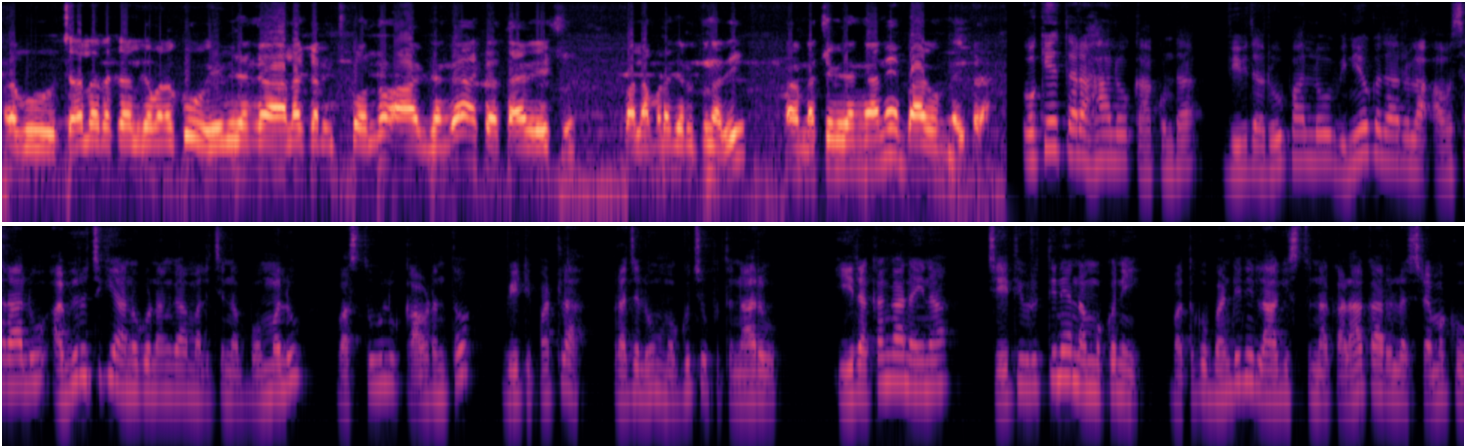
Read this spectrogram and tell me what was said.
మనకు చాలా రకాలుగా మనకు ఏ విధంగా అలంకరించుకోవాలో ఆ విధంగా ఇక్కడ తయారు చేసి వాళ్ళు అమ్మడం జరుగుతున్నది. నచ్చే విధంగానే బాగున్నాయి ఇక్కడ. ఒకే తరహాలో కాకుండా వివిధ రూపాల్లో వినియోగదారుల అవసరాలు అభిరుచికి అనుగుణంగా మలిచిన బొమ్మలు వస్తువులు కావడంతో వీటి పట్ల ప్రజలు మొగ్గు చూపుతున్నారు ఈ రకంగానైనా చేతి వృత్తినే నమ్ముకొని బతుకు బండిని లాగిస్తున్న కళాకారుల శ్రమకు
